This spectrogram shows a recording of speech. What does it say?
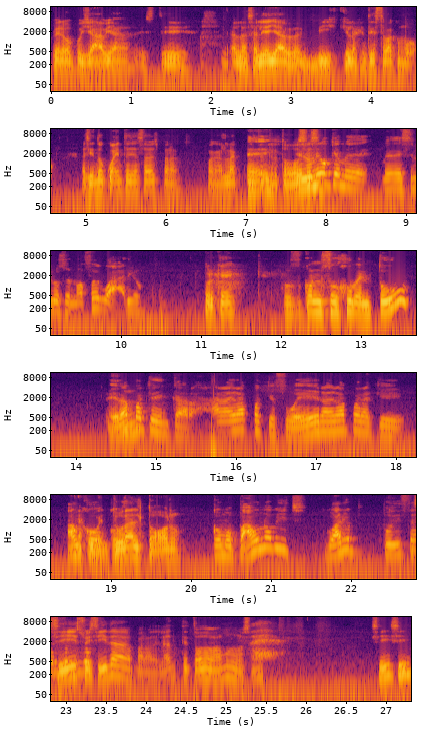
Pero pues ya había, este, a la salida ya vi que la gente estaba como haciendo cuentas, ya sabes, para pagar la cuenta Ey, entre todos. el único que me, me desilusionó fue Wario. ¿Por qué? Pues con su juventud. Era para que encarara, era para que fuera, era para que. La aunque juventud como, al toro. como Paunovic, Wario pudiste Sí, suicida, para adelante, todo, vámonos. eh. Sí, sí.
